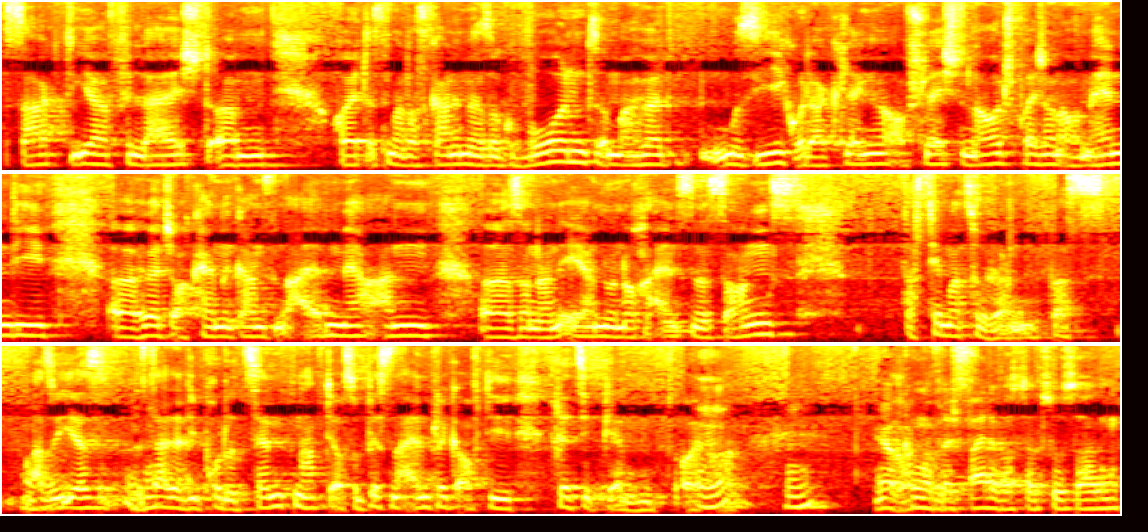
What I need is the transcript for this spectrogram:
sagt ihr vielleicht, ähm, heute ist man das gar nicht mehr so gewohnt, man hört Musik oder Klänge auf schlechten Lautsprechern auf dem Handy, äh, hört auch keine ganzen Alben mehr an, äh, sondern eher nur noch einzelne Songs. das Thema Zuhören. Was, also ihr mhm. seid ja die Produzenten, habt ihr auch so ein bisschen Einblick auf die Rezipienten eurer. Mhm. Mhm. Ja, können wir vielleicht beide was dazu sagen.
